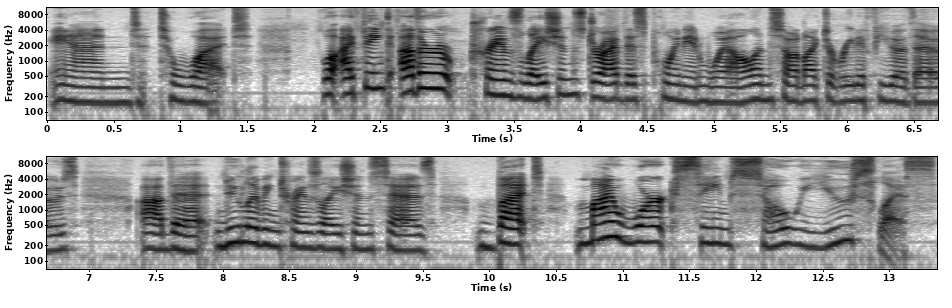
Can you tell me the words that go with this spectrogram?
and to what? Well, I think other translations drive this point in well, and so I'd like to read a few of those. Uh, the New Living Translation says, But my work seems so useless.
